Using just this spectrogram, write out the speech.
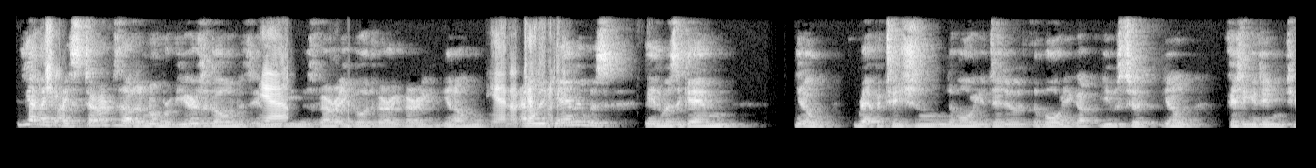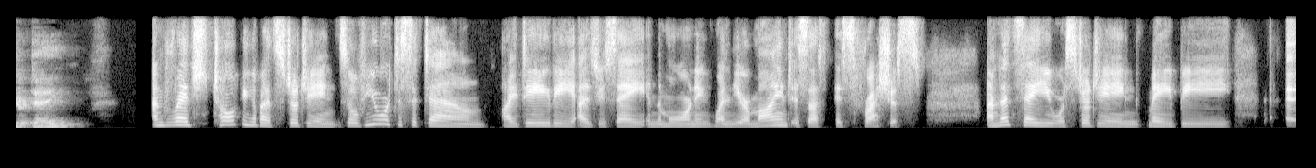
Yeah, I, I started that a number of years ago, and it, it Yeah. really was very good, very, very, you know. Yeah, no, and definitely. again, it was, it was again, you know, repetition. The more you did it, the more you got used to, you know, fitting it into your day. And Reg, talking about studying, so if you were to sit down, ideally, as you say, in the morning when your mind is at its freshest, and let's say you were studying maybe eh,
